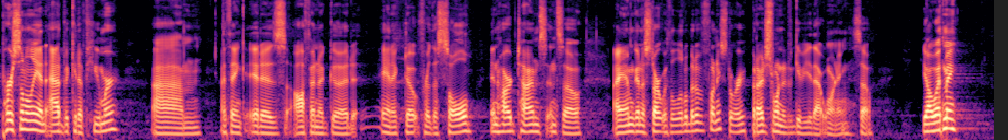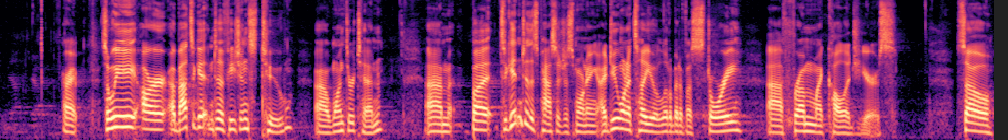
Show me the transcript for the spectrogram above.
personally an advocate of humor. Um, I think it is often a good anecdote for the soul in hard times. And so I am going to start with a little bit of a funny story, but I just wanted to give you that warning. So, y'all with me? All right. So we are about to get into Ephesians 2, uh, 1 through 10. Um, but to get into this passage this morning, I do want to tell you a little bit of a story uh, from my college years. So,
